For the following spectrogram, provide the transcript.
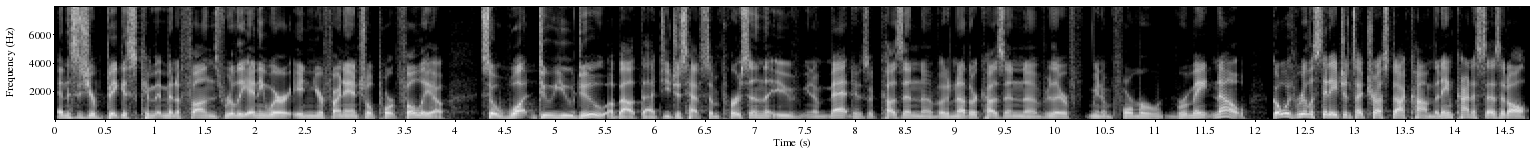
and this is your biggest commitment of funds really anywhere in your financial portfolio. So what do you do about that? Do you just have some person that you've you know met who's a cousin of another cousin of their you know former roommate? No. Go with realestateagentsitrust.com. The name kind of says it all.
